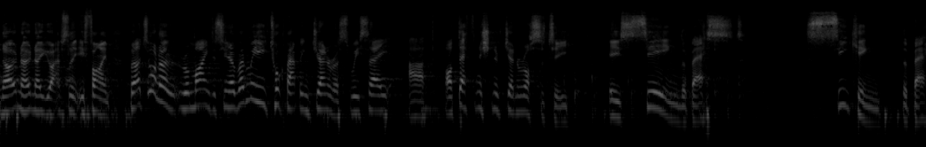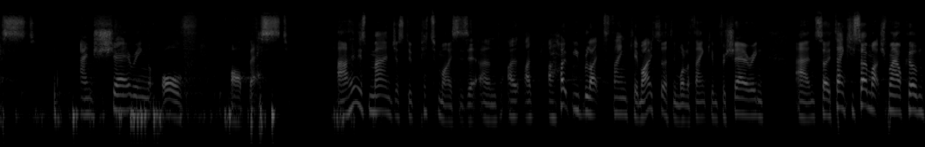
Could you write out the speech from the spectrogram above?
no, no, no, you're absolutely fine. But I just want to remind us you know, when we talk about being generous, we say uh, our definition of generosity is seeing the best, seeking the best, and sharing of our best. And I think this man just epitomizes it, and I, I, I hope you'd like to thank him. I certainly want to thank him for sharing. And so, thank you so much, Malcolm.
